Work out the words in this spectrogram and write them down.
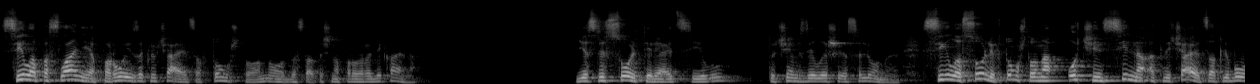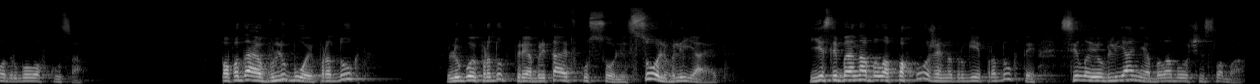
Сила послания порой заключается в том, что оно достаточно порой радикально. Если соль теряет силу, то чем сделаешь ее соленую? Сила соли в том, что она очень сильно отличается от любого другого вкуса. Попадая в любой продукт, любой продукт приобретает вкус соли. Соль влияет. Если бы она была похожей на другие продукты, сила ее влияния была бы очень слаба.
